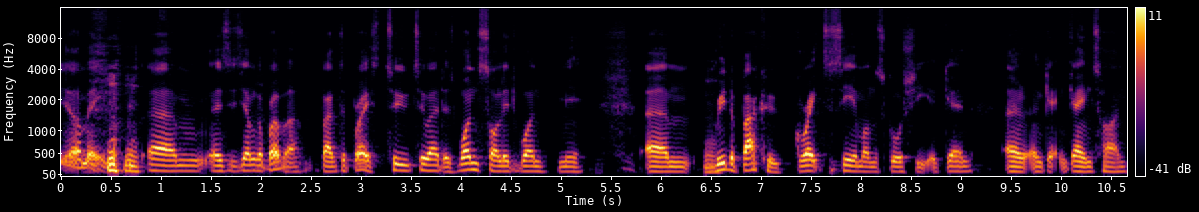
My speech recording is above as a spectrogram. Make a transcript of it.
You know what I mean? um, it's his younger brother, back to brace, two two headers, one solid, one meh. Um, Mm. Ridle Baku, great to see him on the score sheet again and, and getting game time.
